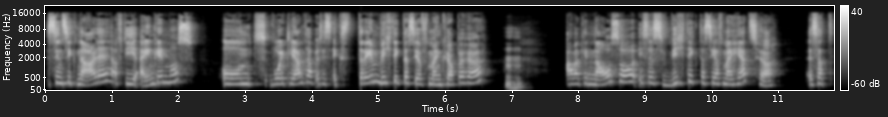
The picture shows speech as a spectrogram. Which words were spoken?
sind Signale, auf die ich eingehen muss und wo ich gelernt habe, es ist extrem wichtig, dass ich auf meinen Körper höre. Mhm. Aber genauso ist es wichtig, dass ich auf mein Herz höre. Es hat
